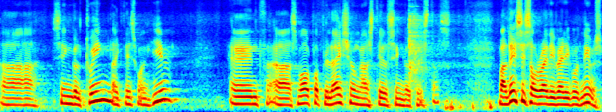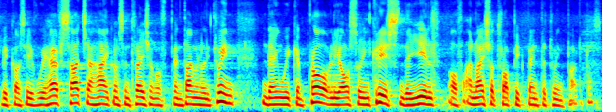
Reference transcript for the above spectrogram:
a single twin, like this one here, and a small population are still single crystals. But this is already very good news because if we have such a high concentration of pentagonally twinned, then we can probably also increase the yield of anisotropic pentatwin particles.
